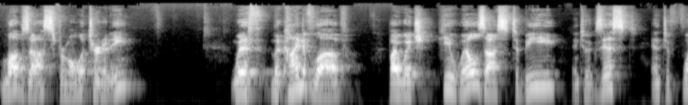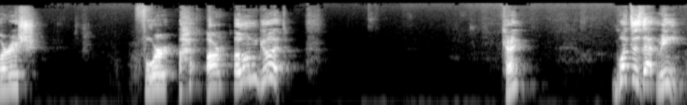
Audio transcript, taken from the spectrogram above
loves us from all eternity with the kind of love by which He wills us to be and to exist and to flourish for our own good. Okay? What does that mean?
